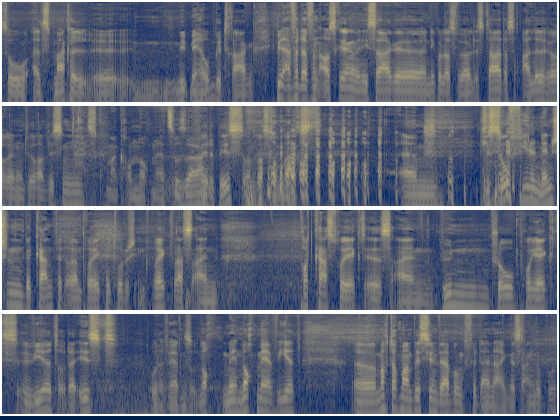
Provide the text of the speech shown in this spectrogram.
so als Makel äh, mit mir herumgetragen. Ich bin einfach davon ausgegangen, wenn ich sage, Nikolaus Wörl ist da, dass alle Hörerinnen und Hörer wissen. Das kann man kaum noch mehr zu sagen. Wer du bist und was du machst. ähm, bist so vielen Menschen bekannt mit eurem Projekt Methodisch Inkorrekt, was ein Podcast-Projekt ist, ein Bühnenshow-Projekt wird oder ist oder werden so noch mehr, noch mehr wird. Äh, mach doch mal ein bisschen Werbung für dein eigenes Angebot.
